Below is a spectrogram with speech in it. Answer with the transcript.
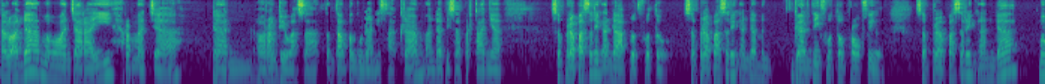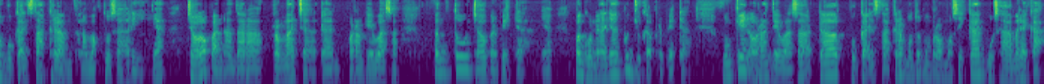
kalau Anda mewawancarai remaja dan orang dewasa tentang penggunaan Instagram, Anda bisa bertanya, seberapa sering Anda upload foto? Seberapa sering Anda ganti foto profil. Seberapa sering Anda membuka Instagram dalam waktu sehari ya jawaban antara remaja dan orang dewasa tentu jauh berbeda ya. Penggunaannya pun juga berbeda. Mungkin orang dewasa adult buka Instagram untuk mempromosikan usaha mereka.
